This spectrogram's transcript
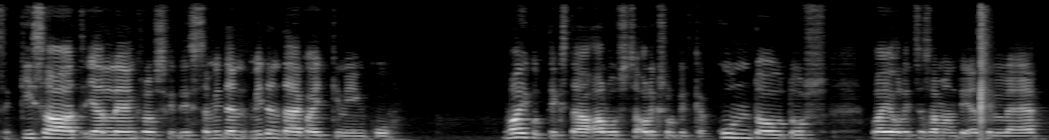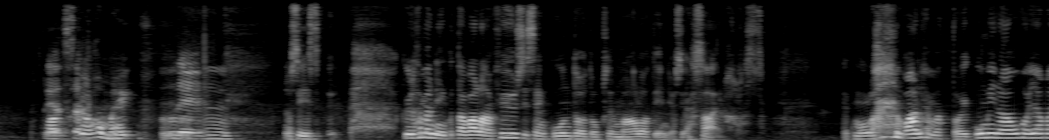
sä kisaat jälleen CrossFitissa. Miten, miten tämä kaikki niin kuin, vaikuttiko tämä alussa? Oliko sulla pitkä kuntoutus vai olit sä saman tien silleen... Let's go, mate. Niin. Mm. No siis, kyllähän mä niinku tavallaan fyysisen kuntoutuksen mä aloitin jo siellä sairaalassa. Et mulla vanhemmat toi kuminauhoja,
